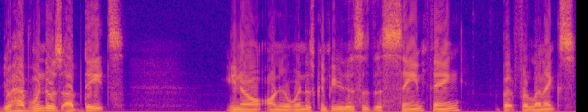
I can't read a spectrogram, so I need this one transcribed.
you'll have Windows updates. You know, on your Windows computer, this is the same thing, but for Linux.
